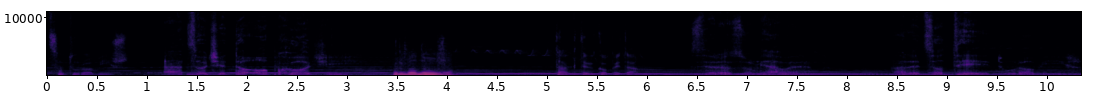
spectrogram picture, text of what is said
Co tu robisz? A co cię to obchodzi? Kurwa dużo. Tak tylko pytam. Zrozumiałem. Ale co ty tu robisz?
